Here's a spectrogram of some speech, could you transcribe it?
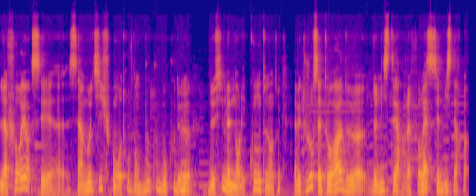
la forêt, c'est euh, c'est un motif qu'on retrouve dans beaucoup beaucoup de, Mm. de films, même dans les contes, dans le truc, avec toujours cette aura de, euh, de mystère. La forêt, Ouais. c'est le mystère quoi.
